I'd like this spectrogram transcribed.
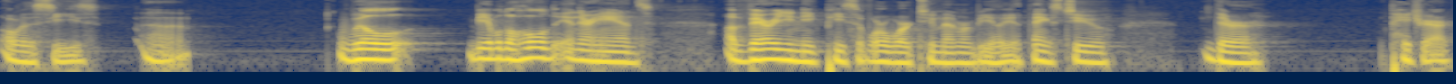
over the seas, uh, will be able to hold in their hands a very unique piece of World War II memorabilia, thanks to their patriarch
